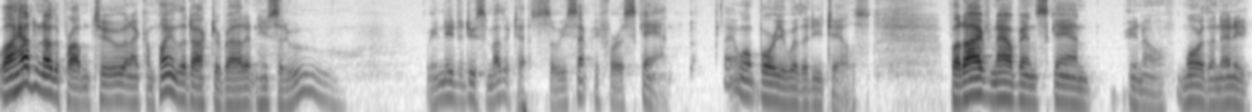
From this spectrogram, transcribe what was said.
Well, I had another problem too, and I complained to the doctor about it, and he said, Ooh, we need to do some other tests. So he sent me for a scan. I won't bore you with the details. But I've now been scanned, you know, more than any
